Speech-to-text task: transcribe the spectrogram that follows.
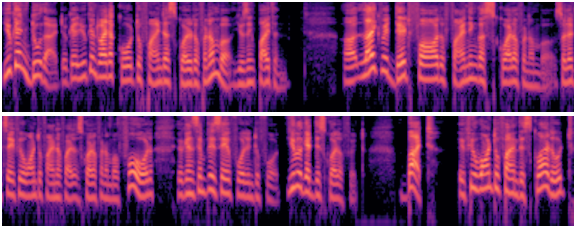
you can do that. Okay, you can write a code to find a square root of a number using Python. Uh, like we did for finding a square of a number. So let's say if you want to find a square of a number 4, you can simply say 4 into 4. You will get the square of it. But if you want to find the square root,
